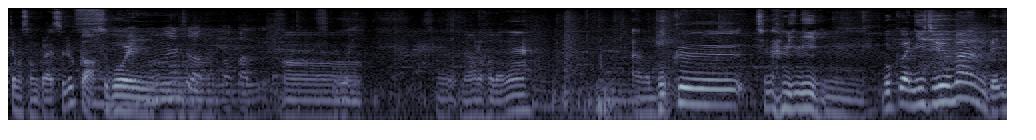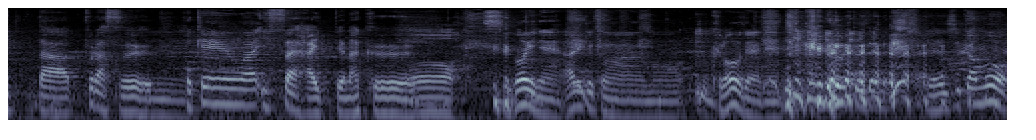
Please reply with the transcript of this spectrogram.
でもそんくらいするか。すごい。日本のやつは高かっあすごい。ーなるほどね。あの僕ちなみに、うん。僕は20万で行ったプラス、ん。保険は一切入ってなく。すごいね。有木君はもうクロードやね。で しかも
